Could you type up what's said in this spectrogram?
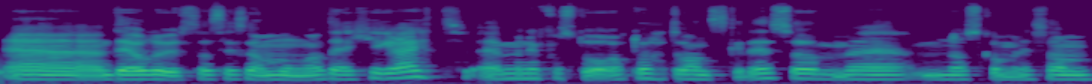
det å ruse seg sammen med unger, det er ikke greit. Eh, men jeg forstår at du har hatt det vanskelig, så nå skal vi liksom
